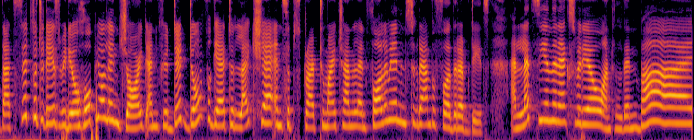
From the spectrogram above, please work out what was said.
That's it for today's video. Hope you all enjoyed and if you did don't forget to like, share and subscribe to my channel and follow me on Instagram for further updates. And let's see you in the next video. Until then bye.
